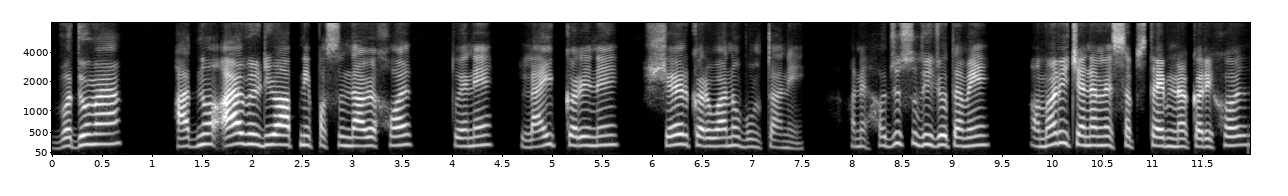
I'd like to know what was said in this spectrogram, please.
વધુમાં આજનો આ વીડિયો આપને પસંદ આવ્યો હોય, તો એને લાઈક કરીને શેર કરવાનું ભૂલતા નહીં. અને હજુ સુધી જો તમે અમારી ચેનલને સબસ્ક્રાઈબ ન કરી હોય,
